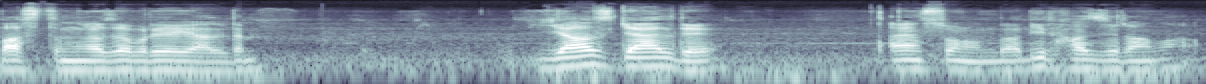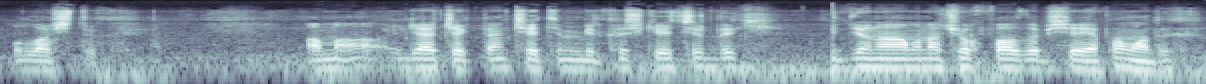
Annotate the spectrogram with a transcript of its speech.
Bastım gaza buraya geldim. Yaz geldi. En sonunda 1 Haziran'a ulaştık. Ama gerçekten çetin bir kış geçirdik. Video namına çok fazla bir şey yapamadık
